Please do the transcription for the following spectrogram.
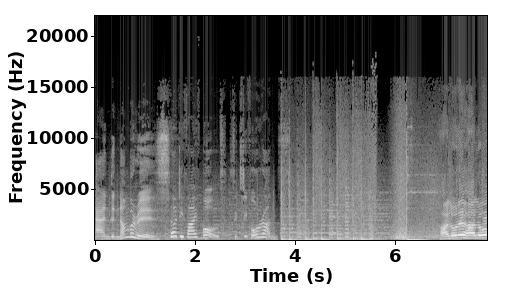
And the number is 35 balls, 64 runs. Hello, re, hello.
